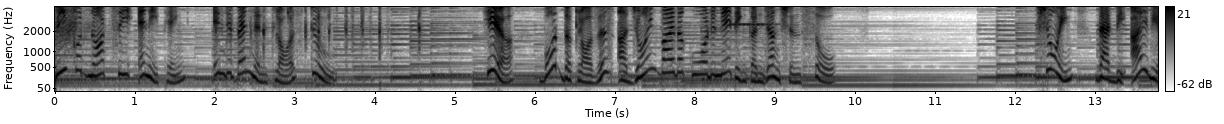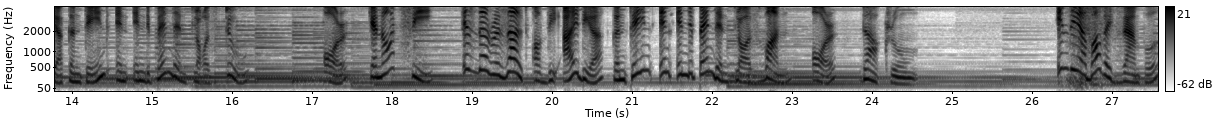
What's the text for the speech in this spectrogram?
We could not see anything, independent clause 2. Here, both the clauses are joined by the coordinating conjunctions so, showing that the idea contained in independent clause 2 or cannot see is the result of the idea contained in independent clause 1 or dark room. In the above example,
